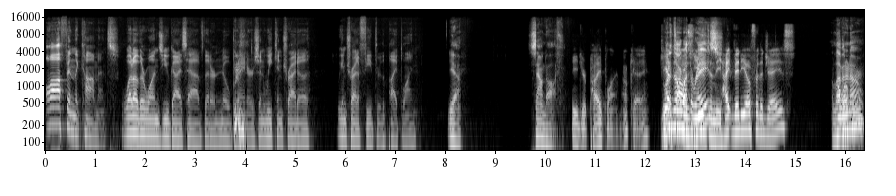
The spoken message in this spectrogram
off in the comments what other ones you guys have that are no brainers and we can try to we can try to feed through the pipeline. Yeah. Sound off. Feed your pipeline. Okay. You wanna guys talk about the used Rays? in the hype video for the Jays? Eleven and oh? zero.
